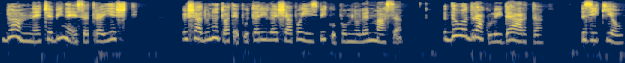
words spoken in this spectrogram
Doamne, ce bine e să trăiești!" Își adună toate puterile și apoi izbi cu pumnul în masă. Dă-o dracului de artă!" zic eu.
